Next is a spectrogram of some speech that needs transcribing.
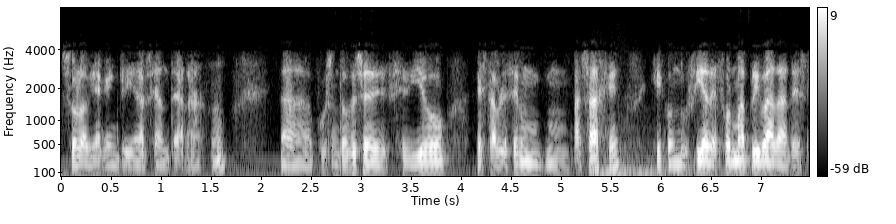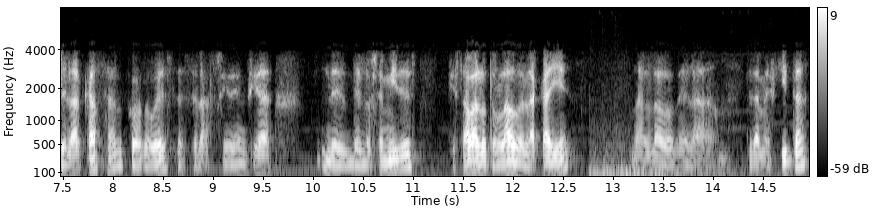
solo había que inclinarse ante Alá. ¿no? Pues entonces se decidió establecer un, pasaje que conducía de forma privada desde el Alcázar cordobés, desde la residencia de, los emires, que estaba al otro lado de la calle, al lado de la, de la mezquita,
